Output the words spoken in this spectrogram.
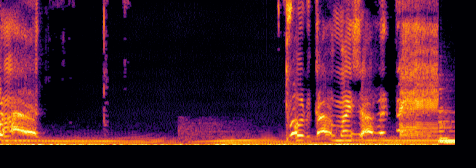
Ah! Put cover myself in!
